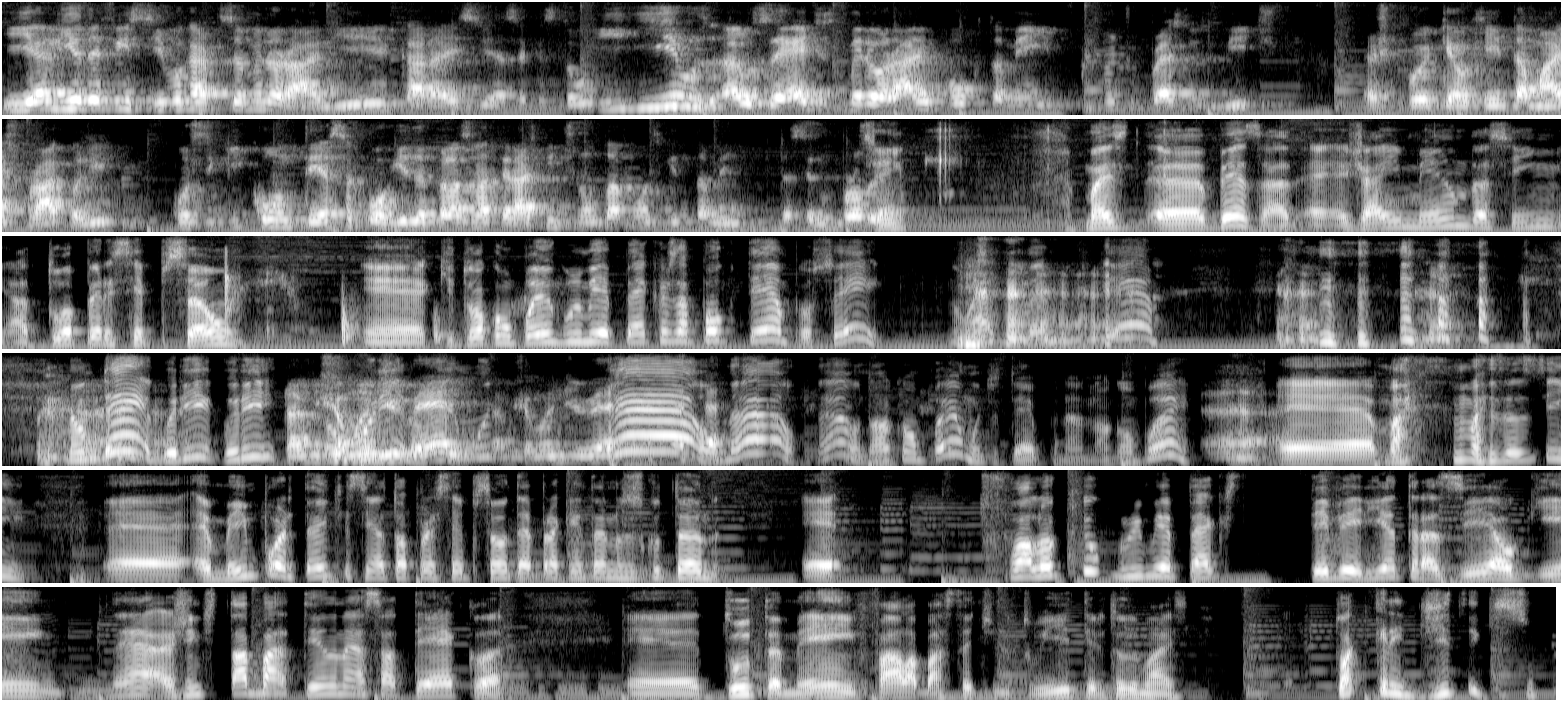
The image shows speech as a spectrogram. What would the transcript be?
E a linha defensiva, cara, precisa melhorar. Ali, cara, esse, essa questão. E, e os, os Eds melhorarem um pouco também, principalmente o Preston Smith. Acho que foi que é quem tá mais fraco ali. Conseguir conter essa corrida pelas laterais que a gente não tá conseguindo também. Tá sendo um problema. Sim. Mas, uh, Beza, é, já emenda, assim, a tua percepção é, que tu acompanha o Green Bay Packers há pouco tempo, eu sei. Não é? Não é muito tempo. Não tem, guri, guri. Tá me chamando guri, de velho, muito... tá me chamando de velho. Não, não, não, não acompanha muito tempo, não, não acompanha. É, mas, mas assim, é, é bem importante assim, a tua percepção até para quem tá nos escutando. É, tu falou que o Green Bay Packers deveria trazer alguém, né? A gente tá batendo nessa tecla é, tu também fala bastante no Twitter e tudo mais. Tu acredita que isso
